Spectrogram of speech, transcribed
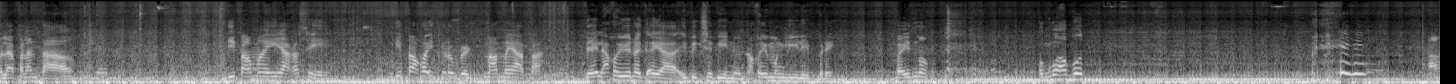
Wala palang tao. Hindi pa ako mahiya kasi hindi pa ako introvert, mamaya pa. Dahil ako yung nag-aya, ibig sabihin nun, ako yung manglilibre. Bayad mo. Huwag mo abot. Ang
